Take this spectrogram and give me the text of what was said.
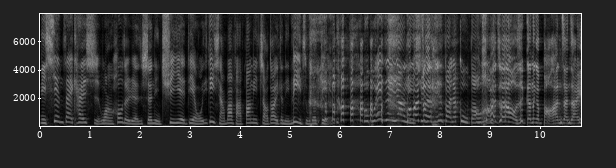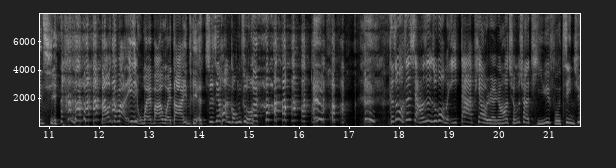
你现在开始往后的人生，你去夜店，我一定想办法帮你找到一个你立足的点。我不会这样你去那边帮人家雇包。会不会最后我是跟那个保安站在一起，然后根本一起围，把它围大一点，直接换工作。可是我在想的是，如果我们一大票人，然后全部穿体育服进去，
